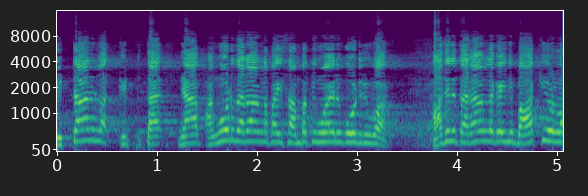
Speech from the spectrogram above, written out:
കിട്ടാനുള്ള ഞാൻ അങ്ങോട്ട് തരാനുള്ള പൈസ അമ്പത്തി മൂവായിരം കോടി രൂപ. അതിന് തരാനുള്ള കഴിഞ്ഞ് ബാക്കിയുള്ള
